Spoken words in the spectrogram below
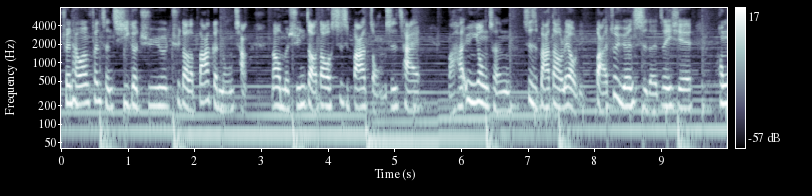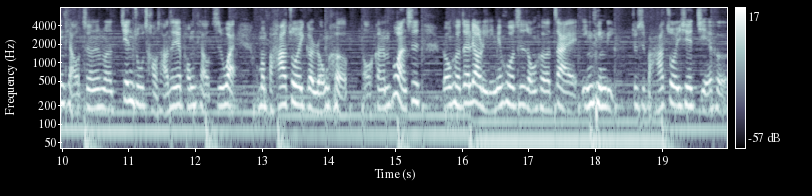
全台湾分成七个区，去到了八个农场，那我们寻找到四十八种食材，把它运用成四十八道料理，把最原始的这一些烹调，这什么煎煮炒茶这些烹调之外，我们把它做一个融合哦，可能不管是融合在料理里面，或者是融合在饮品里，就是把它做一些结合，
